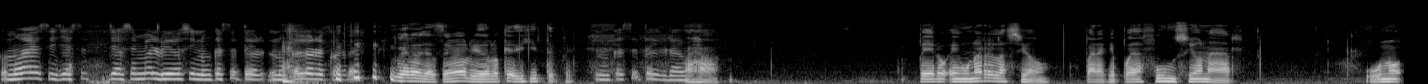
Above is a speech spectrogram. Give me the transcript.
¿Cómo vas a decir? Ya se, ya se me olvidó si nunca se te, nunca lo recordaste. bueno, ya se me olvidó lo que dijiste. pues. nunca se te grabó. Ajá. Pero en una relación, para que pueda funcionar, uno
